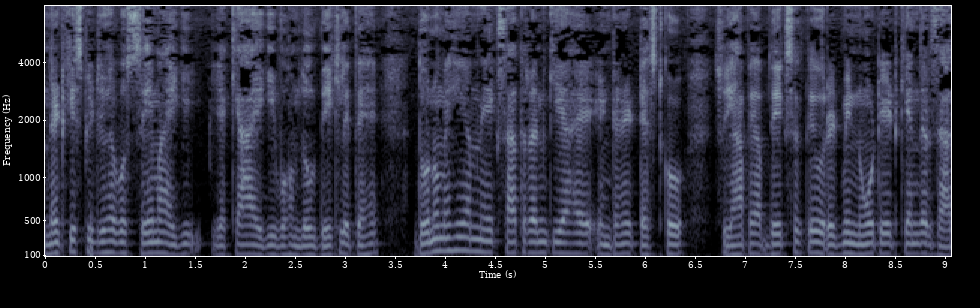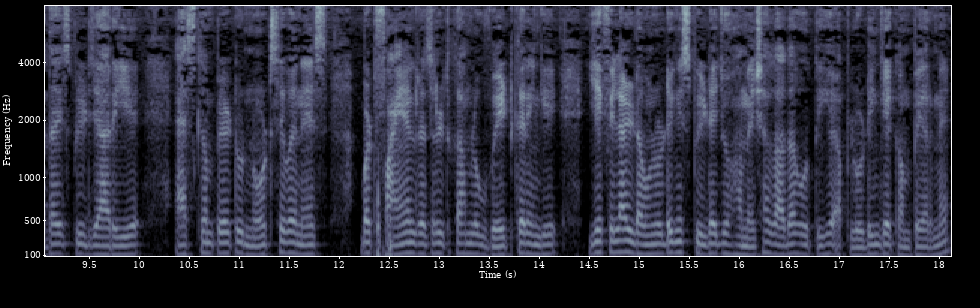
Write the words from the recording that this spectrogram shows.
नेट की स्पीड जो है वो सेम आएगी या क्या आएगी वो हम लोग देख लेते हैं। दोनों में ही हमने एक साथ रन किया है इंटरनेट टेस्ट को। सो यहाँ पे आप देख सकते हो रेडमी नोट 8 के अंदर ज़्यादा स्पीड जा रही है as compared to Note seven S but final result का हम लोग वेट करेंगे। ये फ़िलहाल डाउनलोडिंग स्पीड है जो हमेशा ज़्यादा होती है अपलोडिंग के कंपेयर में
